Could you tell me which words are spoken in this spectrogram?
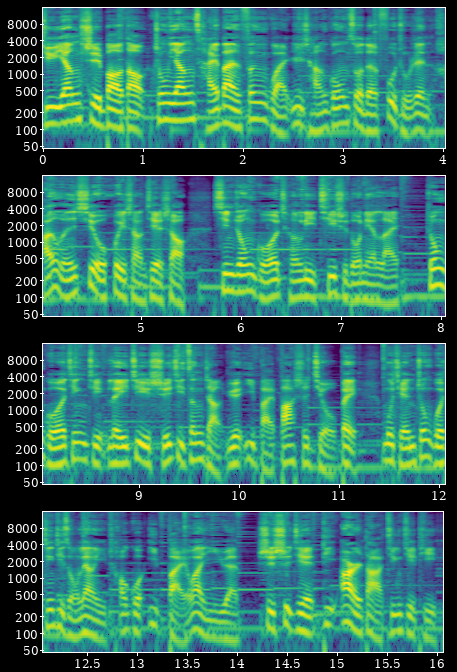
据央视报道，中央财办分管日常工作的副主任韩文秀会上介绍，新中国成立七十多年来，中国经济累计实际增长约一百八十九倍，目前中国经济总量已超过一百万亿元，是世界第二大经济体。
